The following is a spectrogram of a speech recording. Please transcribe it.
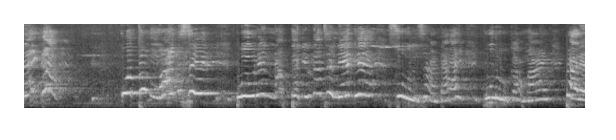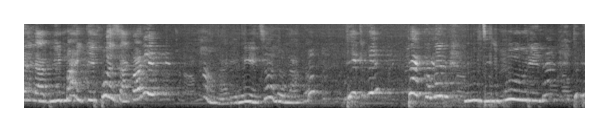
নাই গা কত মানুষে বউরের নাপ্তানির কাছে লেগে চুল ছাঁটায় গুরু কামায় প্যারের লাভলি মাইকে পয়সা করে আমারে নিয়ে চলো না গো দেখবে তখন আর নিজের বউরে না তুমি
